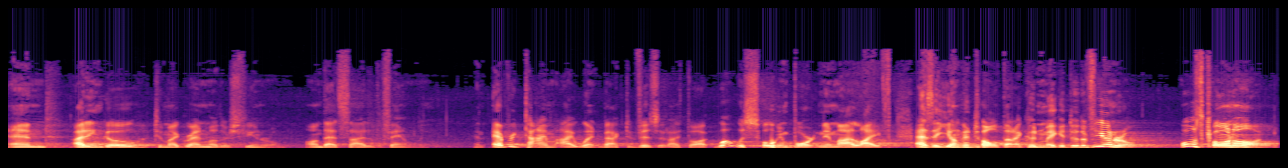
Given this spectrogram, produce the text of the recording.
And I didn't go to my grandmother's funeral on that side of the family. And every time I went back to visit, I thought, what was so important in my life as a young adult that I couldn't make it to the funeral? What was going on?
